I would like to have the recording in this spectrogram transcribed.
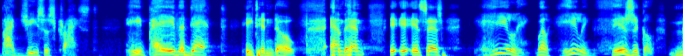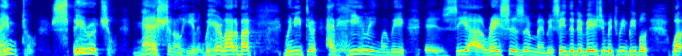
by Jesus Christ. He paid the debt he didn't owe. And then it, it says healing. Well, healing, physical, mental, spiritual, national healing. We hear a lot about we need to have healing when we uh, see uh, racism and we see the division between people. Well,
